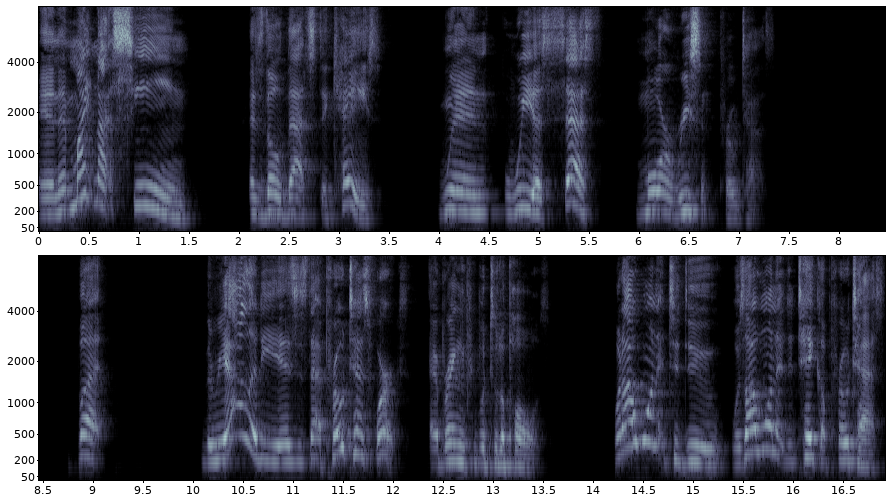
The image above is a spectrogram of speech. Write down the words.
And it might not seem as though that's the case when we assess more recent protests. But the reality is, is that protest works at bringing people to the polls. What I wanted to do was I wanted to take a protest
